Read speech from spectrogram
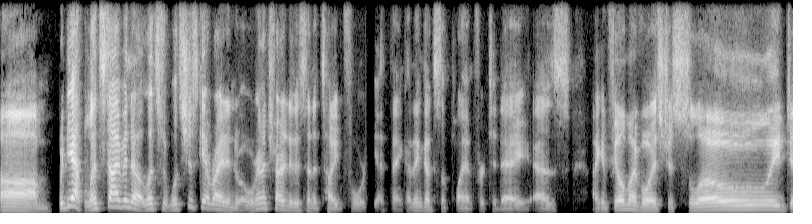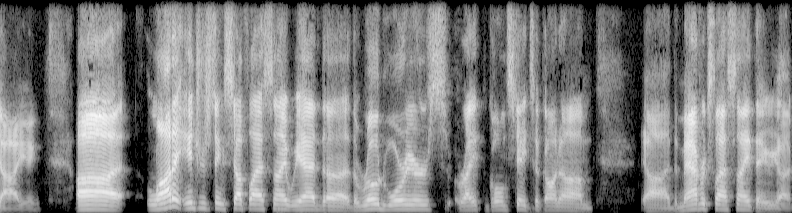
Um, but yeah, let's dive into let's let's just get right into it. We're gonna try to do this in a tight 40, I think. I think that's the plan for today, as I can feel my voice just slowly dying. Uh a lot of interesting stuff last night. We had the the Road Warriors, right? Golden State took on um uh the Mavericks last night. They got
